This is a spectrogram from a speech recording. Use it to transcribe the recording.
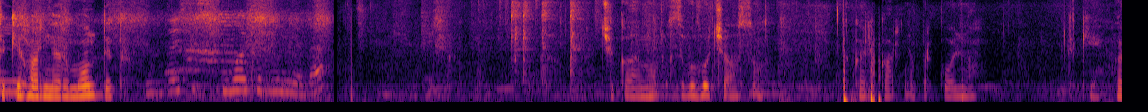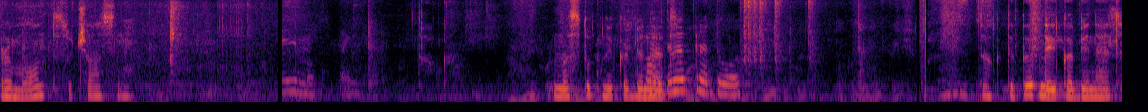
такий гарний ремонтик. 27 кабинет, да? Чекаємо свого часу. Така лікарня прикольна. Такий ремонт сучасний. Так. Наступний кабінет. Так, тепер цей кабінет.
